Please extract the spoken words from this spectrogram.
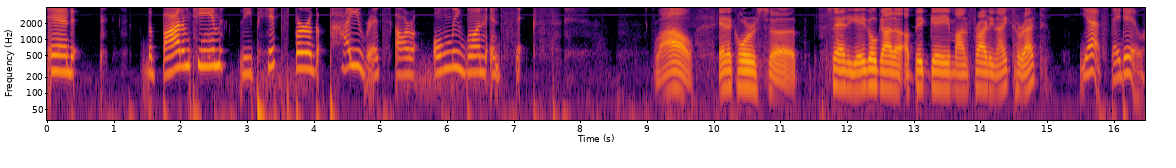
and the bottom team, the Pittsburgh Pirates, are only one and six. Wow. And of course, uh, San Diego got a, a, big game on Friday night, correct? Yes, they do.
